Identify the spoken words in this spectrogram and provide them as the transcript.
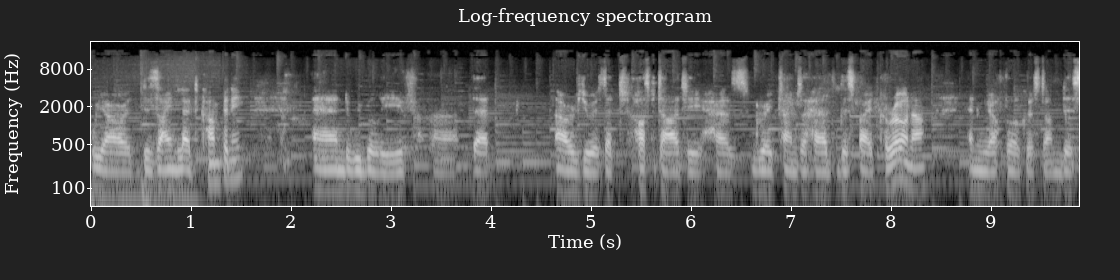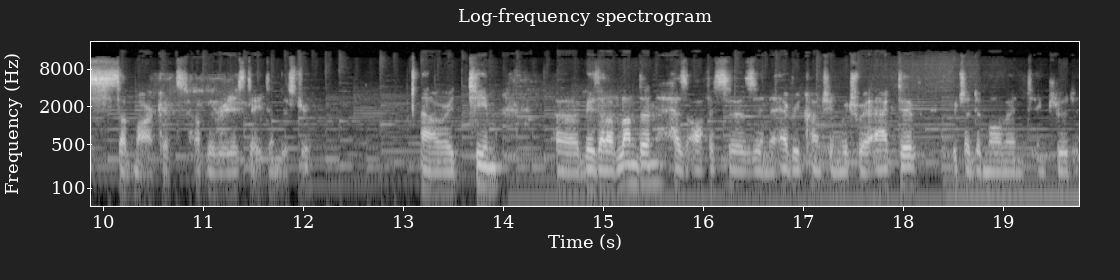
we are a design led company, and we believe uh, that our view is that hospitality has great times ahead despite Corona, and we are focused on this sub-market of the real estate industry. Our team, uh, based out of London, has offices in every country in which we're active, which at the moment include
